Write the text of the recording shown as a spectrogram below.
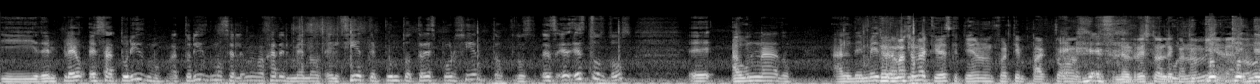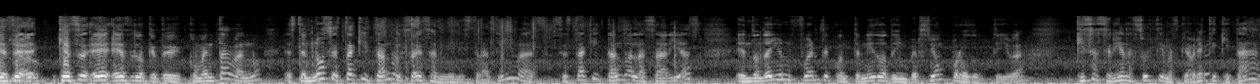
Y de empleo es a turismo. A turismo se le va a bajar el menos el 7.3%. Los es- es- estos dos eh, aunado al de medio Pero además son actividades que tienen un fuerte impacto Es- en el resto de la economía. que- ¿no? es, eh, Claro. que es, eh, es lo que te comentaba, ¿no? Este no se está quitando las áreas administrativas, se está quitando a las áreas en donde hay un fuerte contenido de inversión productiva, que esas serían las últimas que habría que quitar.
